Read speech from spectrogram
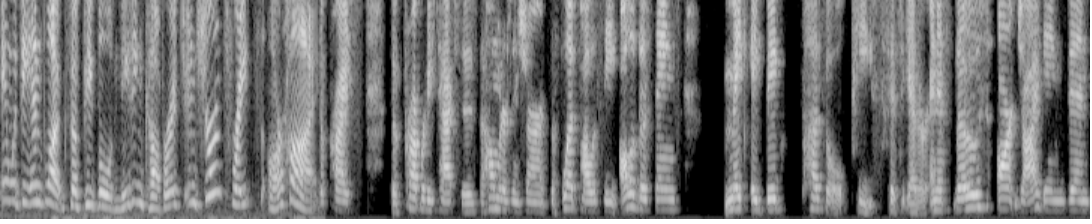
And with the influx of people needing coverage, insurance rates are high. The price, the property taxes, the homeowner's insurance, the flood policy, all of those things make a big puzzle piece fit together. And if those aren't jiving, then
